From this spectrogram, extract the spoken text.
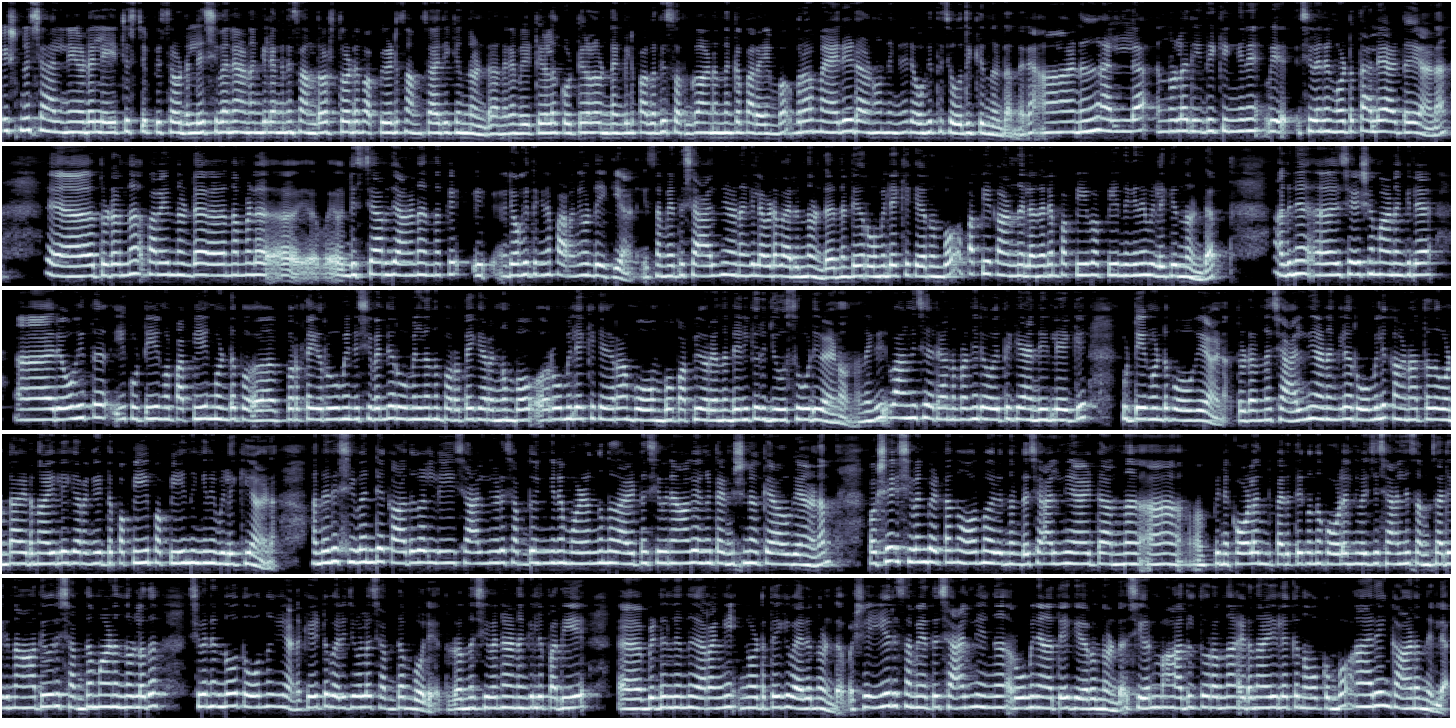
വിഷ്ണുശാലിനിയുടെ latest എപ്പിസോഡിൽ ശിവനാണെങ്കിൽ അങ്ങനെ സന്തോഷത്തോടെ പപ്പിയോട് സംസാരിക്കുന്നുണ്ട്. അന്നേരം വീട്ടുകൾ കുട്ടികളുണ്ടെങ്കിൽ പകുതി സ്വർഗമാണെന്നൊക്കെ പറയുമ്പോൾ ബ്രോ മാരീഡ് ആണോ എന്നിങ്ങനെ രോഹിത് ചോദിക്കുന്നുണ്ട്. അന്നേരം ആണ് അല്ല എന്നുള്ള രീതിക്ക് ഇങ്ങനെ ശിവൻ അങ്ങോട്ട് തലയാട്ടുകയാണ്. തുടർന്ന് പറയുന്നുണ്ട് നമ്മൾ ഡിസ്ചാർജ് ആണ് എന്നൊക്കെ രോഹിത് ഇങ്ങനെ പറഞ്ഞുകൊണ്ടിരിക്കുകയാണ്. ഈ സമയത്ത് ശാലിനി ആണെങ്കിൽ അവിടെ വരുന്നുണ്ട്. എന്നിട്ട് ഈ റൂമിലേക്ക് കയറുമ്പോൾ പപ്പിയെ കാണുന്നില്ല. അന്നേരം പപ്പി പപ്പി എന്നിങ്ങനെ വിളിക്കുന്നുണ്ട്. അതിന് ശേഷമാണെങ്കിൽ രോഹിത് ഈ കുട്ടിയും പപ്പിയും കൊണ്ട് പുറത്തേക്ക് റൂമിന് ശിവന്റെ റൂമിൽ നിന്നും പുറത്തേക്ക് ഇറങ്ങുമ്പോൾ റൂമിലേക്ക് കയറാൻ പോകുമ്പോൾ പപ്പി പറയുന്നുണ്ട് എനിക്കൊരു ജ്യൂസ് കൂടി വേണം എന്നെങ്കിൽ വാങ്ങിച്ചു തരാമെന്ന് പറഞ്ഞ് രോഹിത് ക്യാന്റീനിലേക്ക് കുട്ടിയും കൊണ്ട് പോവുകയാണ്. തുടർന്ന് ശാലിനി ആണെങ്കിൽ റൂമിൽ കാണാത്തത് കൊണ്ട് ഇടനാഴിലേക്ക് ഇറങ്ങിയിട്ട് പപ്പി പപ്പി എന്നിങ്ങനെ വിളിക്കുകയാണ്. അന്നേരം ശിവന്റെ കാതുകളിൽ ഈ ശാലിനിയുടെ ശബ്ദം ഇങ്ങനെ മുഴങ്ങുന്നതായിട്ട് ശിവനാകെ അങ്ങ് ടെൻഷനൊക്കെ ആവുകയാണ്. പക്ഷേ ശിവൻ പെട്ടെന്ന് ഓർമ്മ വരുന്നുണ്ട് ശാലിനിയായിട്ട് അന്ന് ആ പിന്നെ കോളനി പരത്തേക്കുന്ന കോളനി വെച്ച് ശാലിനി സംസാരിക്കുന്ന ആദ്യ ഒരു ശബ്ദമാണെന്നുള്ളത് ശിവൻ എന്തോ തോന്നുകയാണ്. കേട്ട് പരിചയമുള്ള ശബ്ദം പോലെ. തുടർന്ന് ശിവനാണെങ്കിൽ പതിയെ ബെഡിൽ നിന്ന് ഇറങ്ങി ഇങ്ങോട്ടത്തേക്ക് വരുന്നുണ്ട്. പക്ഷേ ഈ ഒരു സമയത്ത് ശാലിനി അങ്ങ് റൂമിനകത്തേക്ക് കയറുന്നുണ്ട്. ശിവൻ വാതിൽ തുറന്ന ഇടനാഴിയിലേക്ക് നോക്കുമ്പോൾ ആരെയും കാണുന്നില്ല.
